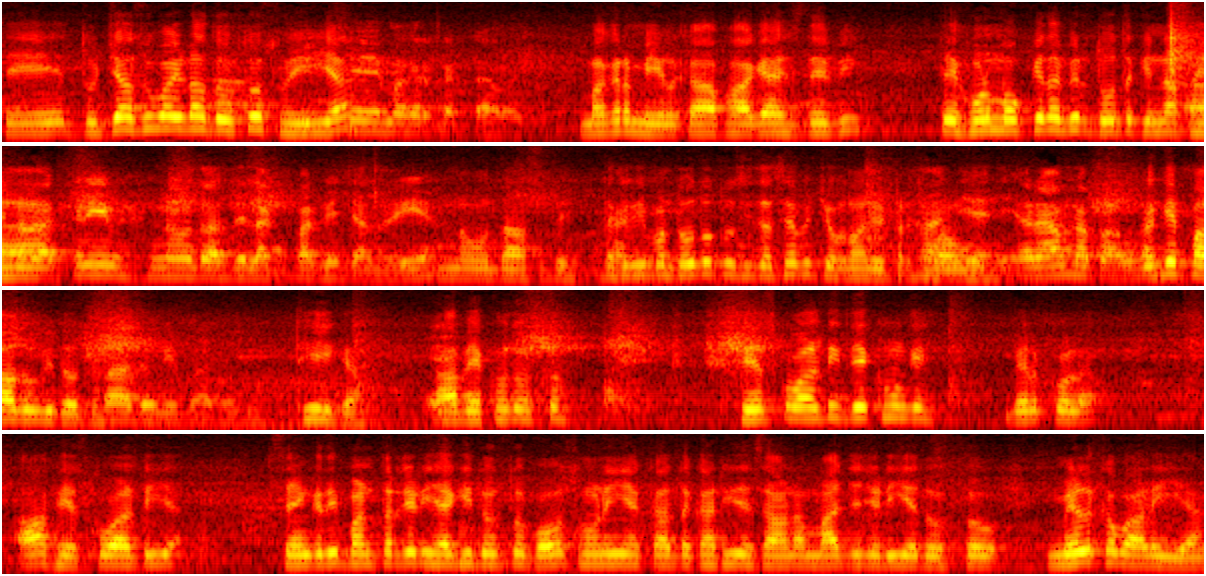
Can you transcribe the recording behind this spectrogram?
ਤੇ ਦੂਜਾ ਸੂਆ ਜਿਹੜਾ ਦੋਸਤੋ ਸੂਈ ਆ। ਪਿੱਛੇ ਮਗਰ ਕੱਟਾ ਵਾ ਜੀ। ਮਗਰ ਮੇਲ ਕਾਫ ਆ ਗਿਆ ਇਸ ਦੇ ਵੀ। ਤੇ ਹੁਣ ਮੌਕੇ ਦਾ ਵੀਰ ਦੁੱਧ ਕਿੰਨਾ ਫਾਈਨਲ ਅਹ ਕਰੀਬ 9-10 ਦੇ ਲਗਭਗ ਇਹ ਚੱਲ ਰਹੀ ਹੈ 9 10 ਦੇ। ਤਕਰੀਬਨ ਦੁੱਧ ਤੁਸੀਂ ਦੱਸਿਆ ਵੀ 14 ਲੀਟਰ ਹਾਂਜੀ ਚਵਾਉਂਗੇ ਹਾਂਜੀ ਆਰਾਮ ਨਾਲ ਪਾਊਗੀ ਅੱਗੇ ਪਾ ਦੂਗੀ ਦੁੱਧ। ਪਾ ਦੂਗੀ ਪਾ ਦੂਗੀ। ਠੀਕ ਆ। ਆ ਵੇਖੋ ਦੋਸਤੋ ਫੇਸ ਕੁਆਲਿਟੀ ਦੇਖੋਗੇ। ਬਿਲਕੁਲ ਆ ਫੇਸ ਕੁਆਲਿਟੀ ਆ। ਸਿੰਘ ਦੀ ਬਣਤਰ ਜਿਹੜੀ ਹੈਗੀ ਦੋਸਤੋ ਬਹੁਤ ਸੋਹਣੀ ਆ। ਕੱਦ ਕਾਠੀ ਦੇ ਹਿਸਾਬ ਨਾਲ ਮੱਝ ਜਿਹੜੀ ਹੈ ਦੋਸਤੋ ਮਿਲਕ ਵਾਲੀ ਆ।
